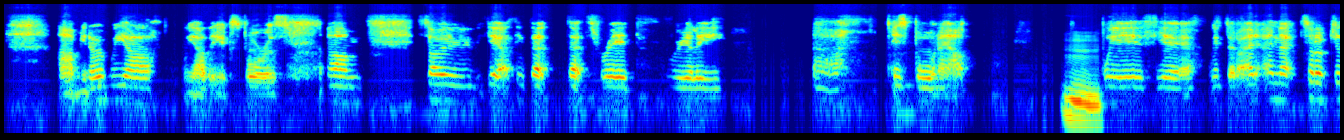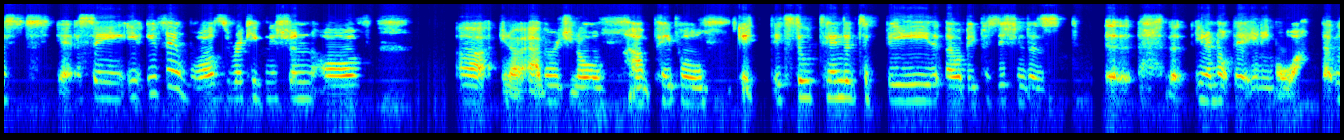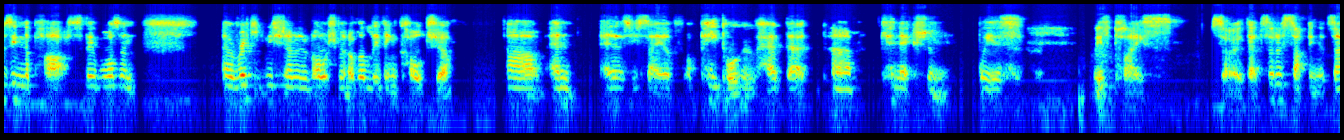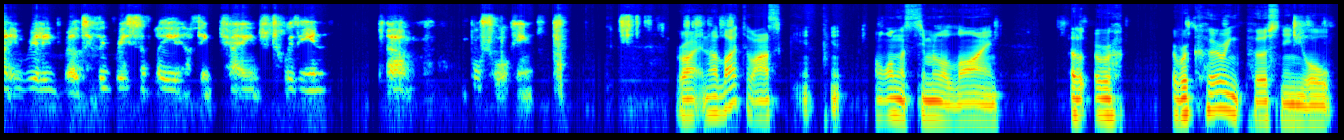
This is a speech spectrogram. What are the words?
um, you know we are we are the explorers um, so yeah i think that that thread really uh, is borne out mm. with yeah with that and, and, that sort of just yeah seeing if, if there was recognition of uh, you know Aboriginal um, people, it, it still tended to be that they would be positioned as uh, that you know not there anymore. That was in the past. There wasn't a recognition and acknowledgement of a living culture, um, and, and as you say, of, of people who had that um, connection with with place. So that's sort of something that's only really relatively recently, I think, changed within um, bushwalking. Right, and I'd like to ask along a similar line a, a, a recurring person in your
